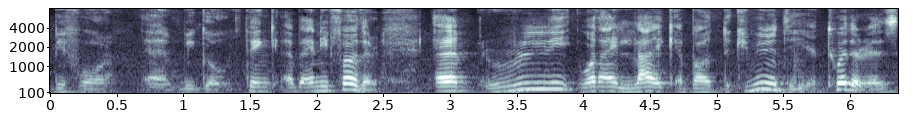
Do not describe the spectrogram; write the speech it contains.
before uh, we go think of any further. Um, really, what I like about the community at Twitter is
